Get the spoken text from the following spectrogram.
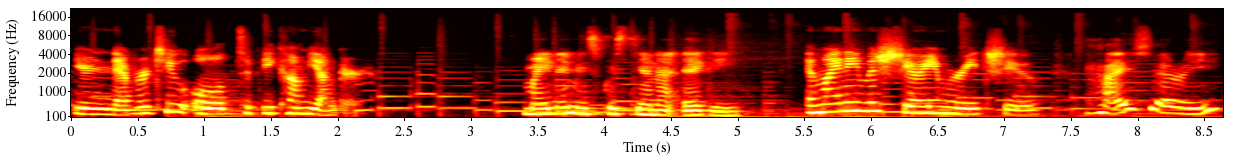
you're never too old to become younger. My name is Christiana Eggy. And my name is Sherry Marie Chu. Hi, Sherry.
